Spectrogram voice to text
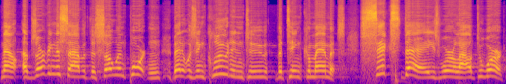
Now, observing the Sabbath is so important that it was included into the Ten Commandments. Six days we're allowed to work,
